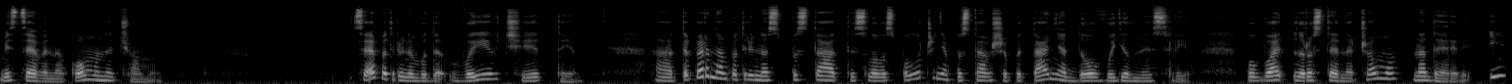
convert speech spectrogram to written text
місцевий на кому на чому. Це потрібно буде вивчити. Тепер нам потрібно спостати словосполучення, поставивши питання до виділених слів. Росте на чому? На дереві. І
